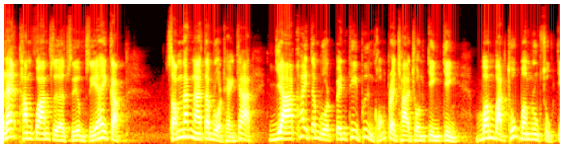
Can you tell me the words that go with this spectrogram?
และทำความเสื่อมเสื่อมเสียให้กับสำนักงานตำรวจแห่งชาติ อยากให้ตำรวจเป็นที่พึ่งของประชาชนจริง ๆบำบัดทุกบำรุงสุขจ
